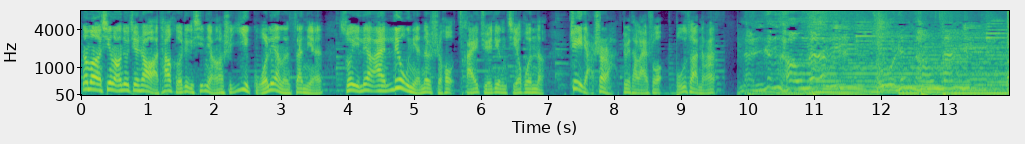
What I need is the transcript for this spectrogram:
那么新郎就介绍啊，他和这个新娘啊是异国恋了三年，所以恋爱六年的时候才决定结婚的。这点事儿啊，对他来说不算难。男人好难，做人好难，白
